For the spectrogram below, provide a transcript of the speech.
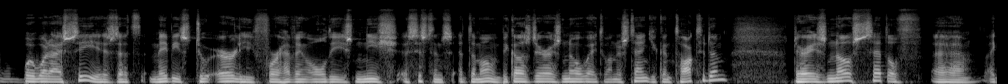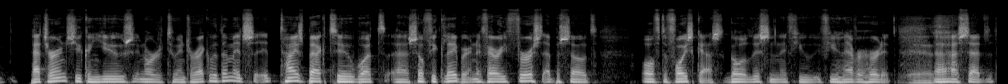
but what I see is that maybe it's too early for having all these niche assistants at the moment because there is no way to understand. You can talk to them. There is no set of uh, like patterns you can use in order to interact with them. It's it ties back to what uh, Sophie Kleber in the very first episode of the Voicecast. Go listen if you if you never heard it. Uh, said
